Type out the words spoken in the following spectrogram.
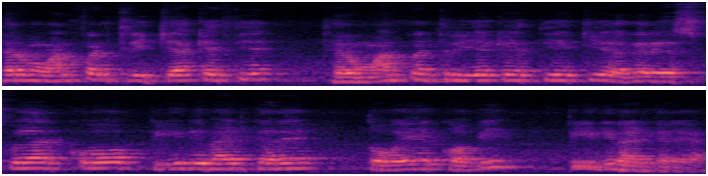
थेरम 1.3 क्या कहती है? थेरम 1.3 ये कहती है कि अगर स्क्वायर को p डिवाइड करे तो ए को भी पी डिवाइड करेगा।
